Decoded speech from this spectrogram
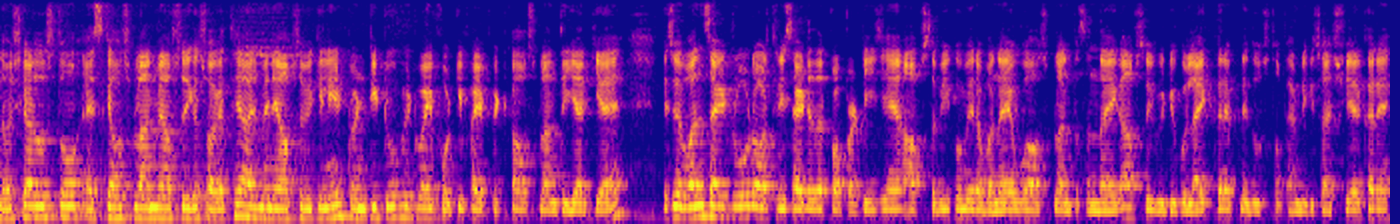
नमस्कार दोस्तों एस के हाउस प्लान में आप सभी का स्वागत है। आज मैंने आप सभी के लिए 22 फीट बाई 45 फीट का हाउस प्लान तैयार किया है। इसमें वन साइड रोड और थ्री साइड अदर प्रॉपर्टीज़ हैं। आप सभी को मेरा बनाया हुआ हाउस प्लान पसंद आएगा। आप सभी वीडियो को लाइक करें, अपने दोस्तों फैमिली के साथ शेयर करें।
